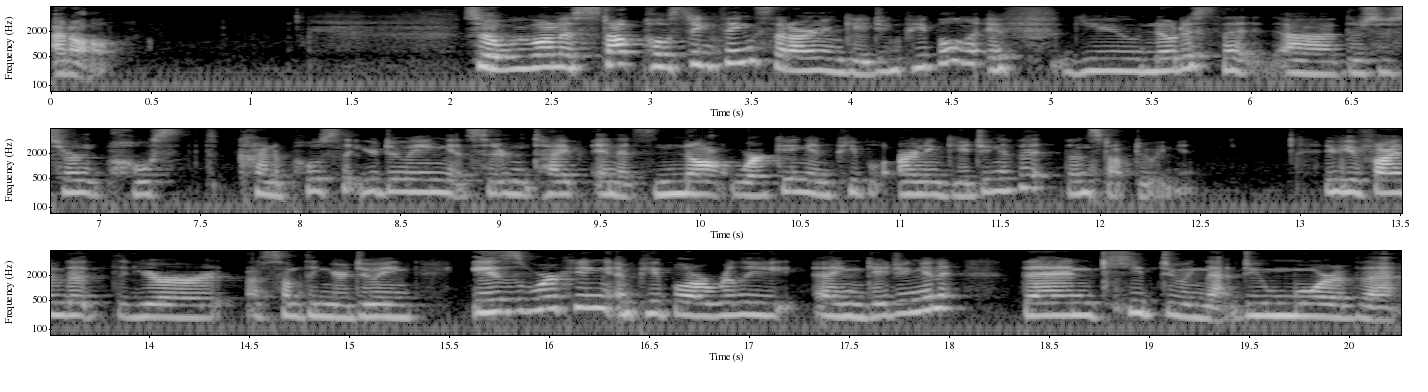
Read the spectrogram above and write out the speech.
at all so we want to stop posting things that aren't engaging people. If you notice that uh, there's a certain post kind of post that you're doing, a certain type, and it's not working and people aren't engaging with it, then stop doing it. If you find that your uh, something you're doing is working and people are really engaging in it, then keep doing that. Do more of that.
